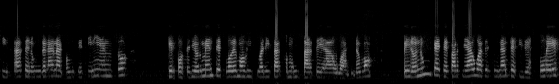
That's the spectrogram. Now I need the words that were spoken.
quizás en un gran acontecimiento que posteriormente podemos visualizar como un parteaguas, ¿no? Pero nunca ese parteaguas es un antes y después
